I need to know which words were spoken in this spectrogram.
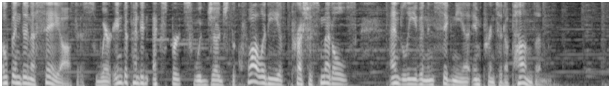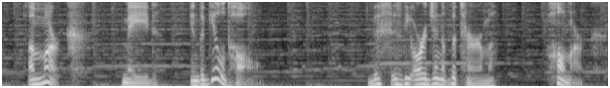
opened an assay office where independent experts would judge the quality of precious metals and leave an insignia imprinted upon them. A mark made in the Guildhall. This is the origin of the term hallmark.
